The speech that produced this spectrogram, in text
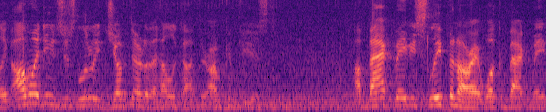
Like, all my dudes just literally jumped out of the helicopter. I'm confused. I'm back, baby, sleeping. Alright, welcome back, mate.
